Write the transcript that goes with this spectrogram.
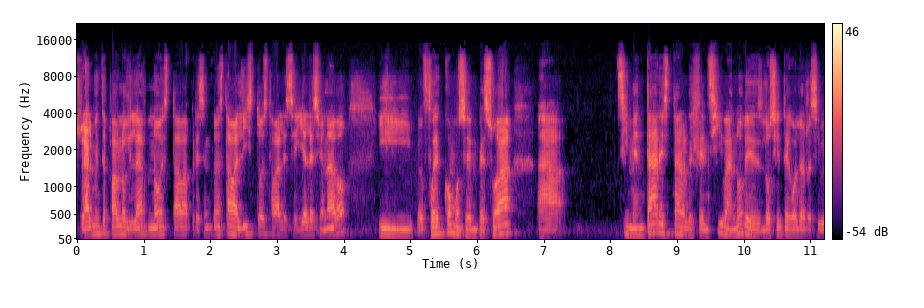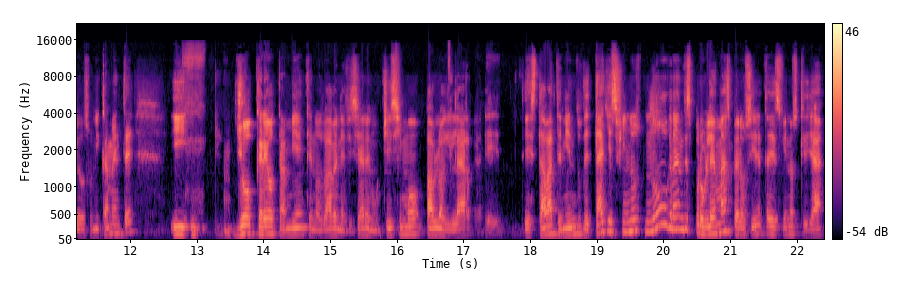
realmente Pablo Aguilar no estaba presente, no estaba listo, estaba, seguía lesionado, y fue como se empezó a, a cimentar esta defensiva, ¿no? De los siete goles recibidos únicamente. Y yo creo también que nos va a beneficiar en muchísimo. Pablo Aguilar eh, estaba teniendo detalles finos, no grandes problemas, pero sí detalles finos que ya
